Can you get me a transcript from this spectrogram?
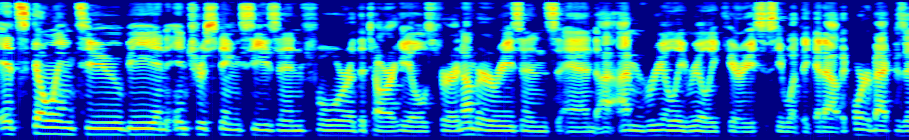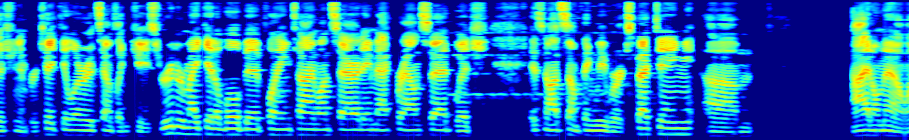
it's going to be an interesting season for the Tar Heels for a number of reasons, and I, am really, really curious to see what they get out of the quarterback position in particular. It sounds like Jace Ruder might get a little bit of playing time on Saturday, Mack Brown said, which is not something we were expecting. Um, I don't know.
